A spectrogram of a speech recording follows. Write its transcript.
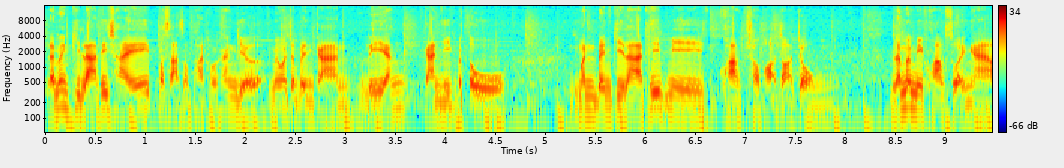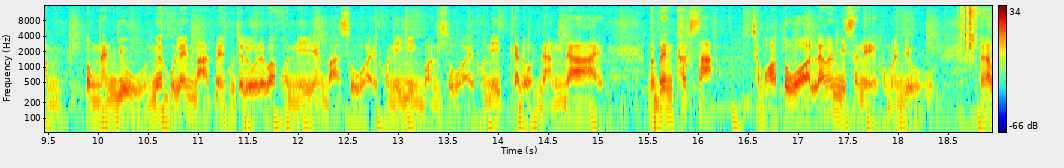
และเป็นกีฬาที่ใช้ประสาทสัมผัสค่อนข้างเยอะ ไม่ว่าจะเป็นการเลี้ยงการยิงประตู มันเป็นกีฬาที่มีความเฉพาะเจาะจง แล้วมันมีความสวยงามตรงนั้นอยู่ เมื่อคุณเล่นบาสเป็นคุณจะรู้เลยว่าคนนี้เลี้ยงบาสสวย คนนี้ยิงบอลสวย คนนี้กระโดดดังได้ มันเป็นทักษะเฉพาะตัวแล้วมันมีเสน่ห์ของมันอยู่แต่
